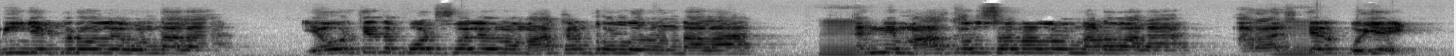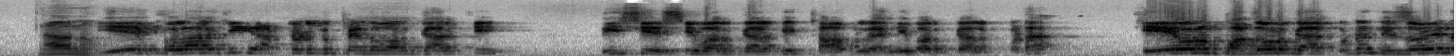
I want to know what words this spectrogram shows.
మేము చెప్పిన వాళ్ళే ఉండాలా? ఎవరి కింద పోర్ట్ఫోలియో ఉన్నా మా కంట్రోల్లో ఉండాలా. అన్ని మా కనుసరణలో నడవాలా? ఆ రాజకీయాలు పోయాయి. ఏ కులాలకి అట్టడుగు పేద వర్గాలకి బీసీఎస్సీ వర్గాలకి కాపులు అన్ని వర్గాలకు కూడా కేవలం పదవులు కాకుండా నిజమైన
